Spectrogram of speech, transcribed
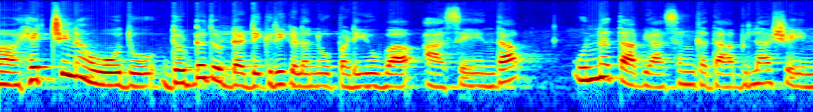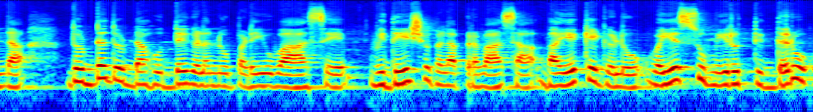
ಹೆಚ್ಚಿನ ಓದು, ದೊಡ್ಡ ದೊಡ್ಡ ಡಿಗ್ರಿಗಳನ್ನು ಪಡೆಯುವ ಆಸೆಯಿಂದ, ಉನ್ನತ ವ್ಯಾಸಂಗದ ಅಭಿಲಾಷೆಯಿಂದ, ದೊಡ್ಡ ದೊಡ್ಡ ಹುದ್ದೆಗಳನ್ನು ಪಡೆಯುವ ಆಸೆ, ವಿದೇಶಗಳ ಪ್ರವಾಸ, ಬಯಕೆಗಳು, ವಯಸ್ಸು ಮೀರುತ್ತಿದ್ದರೂ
